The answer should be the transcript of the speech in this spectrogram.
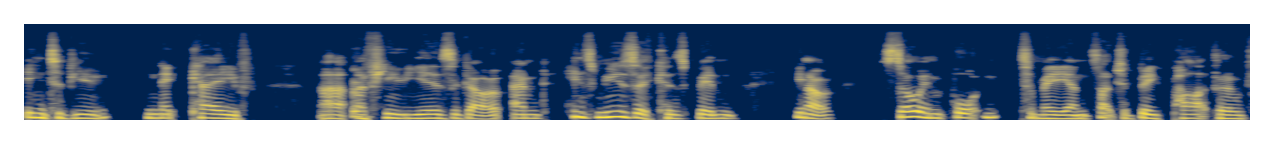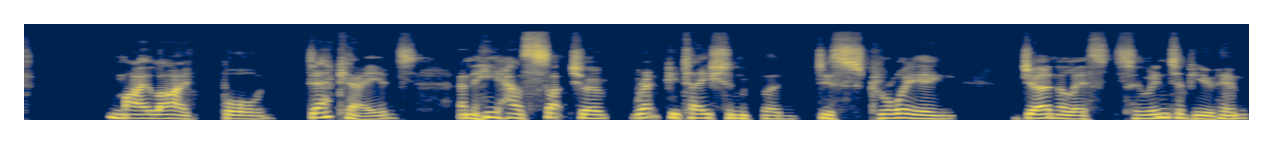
interview Nick Cave uh, a few years ago, and his music has been, you know, so important to me and such a big part of my life for decades. And he has such a reputation for destroying journalists who interview him.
